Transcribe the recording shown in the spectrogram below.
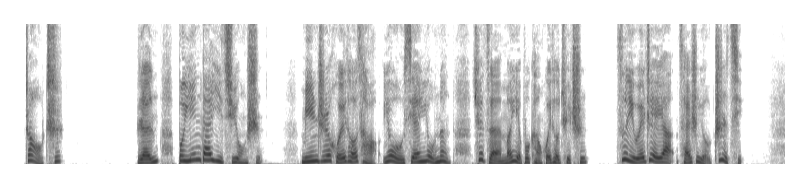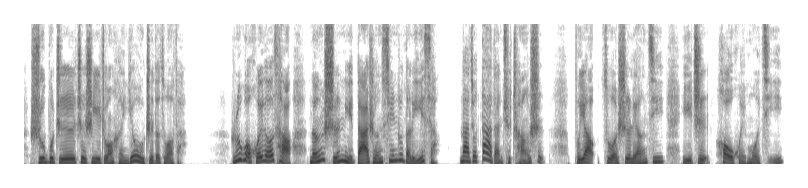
照吃。人不应该意气用事。明知回头草又鲜又嫩，却怎么也不肯回头去吃，自以为这样才是有志气。殊不知这是一种很幼稚的做法。如果回头草能使你达成心中的理想，那就大胆去尝试，不要坐失良机，以致后悔莫及。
